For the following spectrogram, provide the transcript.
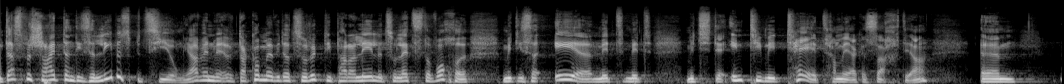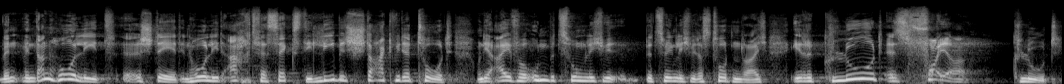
Und das beschreibt dann diese Liebesbeziehung. Ja, wenn wir, da kommen wir wieder zurück, die Parallele zu letzter Woche mit dieser Ehe, mit, mit, mit der Intimität, haben wir ja gesagt. Ja. Ähm, wenn, wenn dann Hohelied äh, steht, in Hohelied 8, Vers 6, die Liebe ist stark wie der Tod und ihr Eifer unbezwinglich wie, bezwinglich wie das Totenreich. Ihre Glut ist Feuerglut,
